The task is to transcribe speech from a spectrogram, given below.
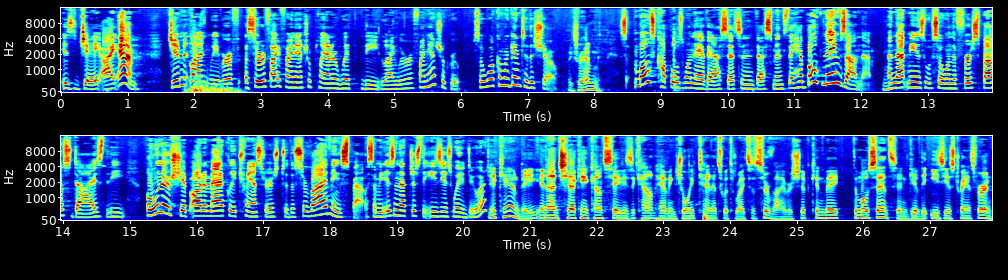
is JIM. Jim Lineweaver, a certified financial planner with the Lineweaver Financial Group. So welcome again to the show. Thanks for having me. So most couples, when they have assets and investments, they have both names on them. And that means so when the first spouse dies, the ownership automatically transfers to the surviving spouse. I mean, isn't that just the easiest way to do it? It can be, and on checking account, savings account, having joint tenants with rights of survivorship can make the most sense and give the easiest transfer and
